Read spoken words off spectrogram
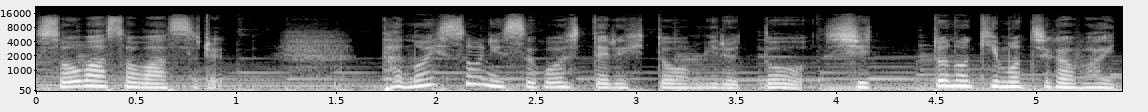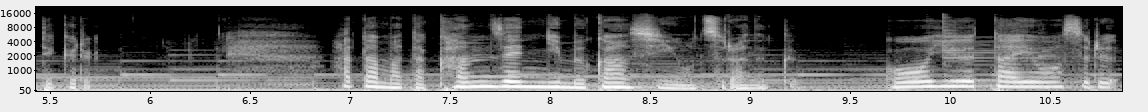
そわそわする。楽しそうに過ごしてる人を見ると嫉妬の気持ちが湧いてくる。はたまた完全に無関心を貫く。こういう対応をする。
